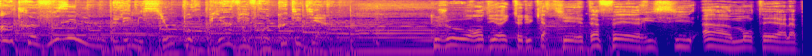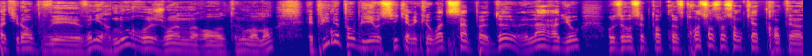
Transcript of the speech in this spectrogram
Entre vous et nous, L'émission pour bien vivre au quotidien. Toujours en direct du quartier d'affaires ici à Montaix à la patinoire. Vous pouvez venir nous rejoindre en tout moment. Et puis ne pas oublier aussi qu'avec le WhatsApp de la radio au 079 364 31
